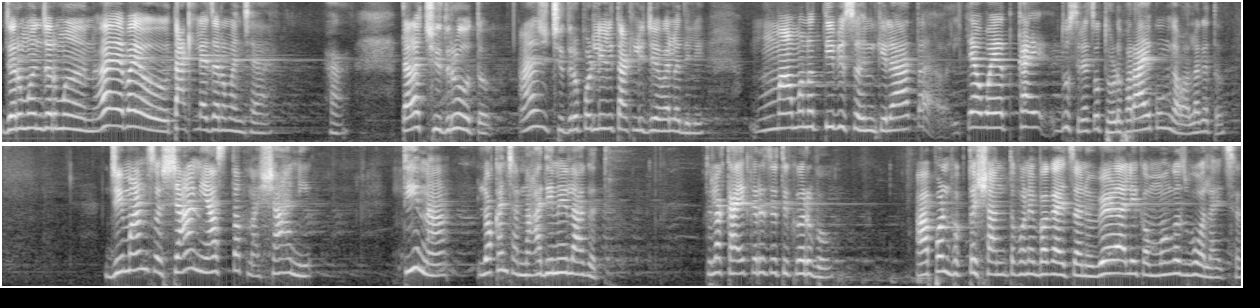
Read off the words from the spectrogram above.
German German. अय बायो ताटल्या जर्मनच्या. हां. त्याला छिद्र होतं. आणि छिद्र पडलेली ताटली जेवायला दिली. मामानं ती बी सहन केलं. आता त्या वयात काय दुसऱ्याचं थोडंफार ऐकून घ्यावं लागतं. जी माणसं शहाणी असतात ना शहाणी ती ना लोकांच्या नादीने लागत. तुला काय करायचं ते कर भाऊ. आपण फक्त शांतपणे बघायचं आणि वेळ आली का मगच बोलायचं.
